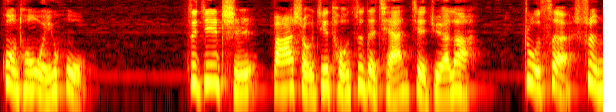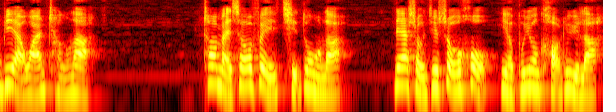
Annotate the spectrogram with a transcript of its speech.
共同维护。资金池把手机投资的钱解决了，注册顺便完成了，超买消费启动了，连手机售后也不用考虑了，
